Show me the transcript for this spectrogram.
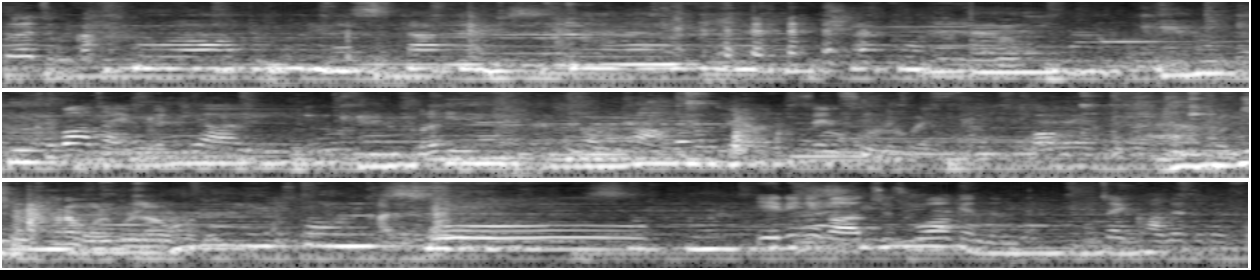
보여줄까? 그거 하자, MBTI. 그래? 내가 센스 있는 거 있어. 뭐 지금 사람 얼굴 나오거든. 가지. 오, 예린이가 아주 좋아하겠는데. 모자이크 안 해도 돼서.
